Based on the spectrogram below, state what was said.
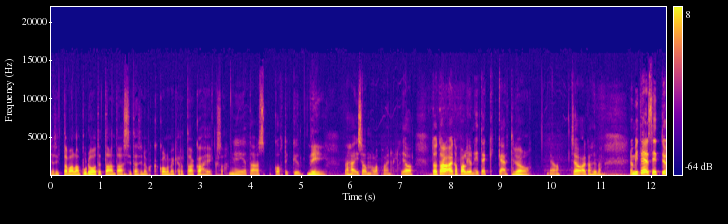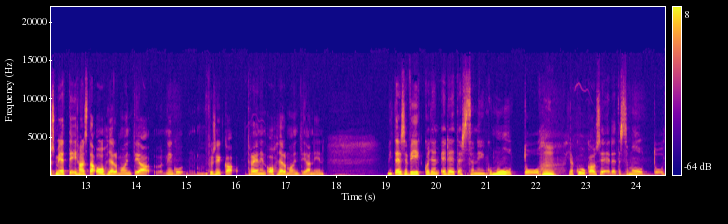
ja sitten tavallaan pudotetaan taas sitä sinne vaikka kolme kertaa kahdeksan. Niin, ja taas kohti kymppiä. Niin. Vähän isommalla painolla. Joo, tota aika paljon itsekin käytän. Joo. Joo, se on aika hyvä. No miten sitten, jos miettii ihan sitä ohjelmointia, niin kuin fysiikkatreenin ohjelmointia, niin miten se viikkojen edetessä niin kuin muuttuu mm. ja kuukausien edetessä muuttuu?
